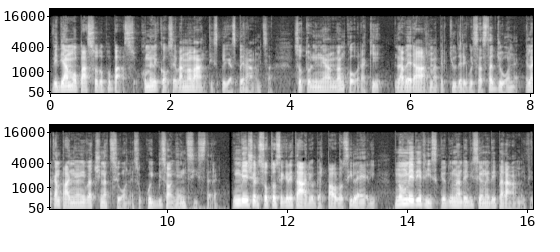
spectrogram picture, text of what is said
Vediamo passo dopo passo come le cose vanno avanti, spiega Speranza, sottolineando ancora che la vera arma per chiudere questa stagione è la campagna di vaccinazione su cui bisogna insistere. Invece il sottosegretario per Paolo Sileri non vede il rischio di una revisione dei parametri,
